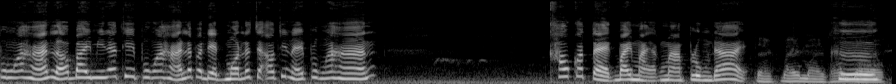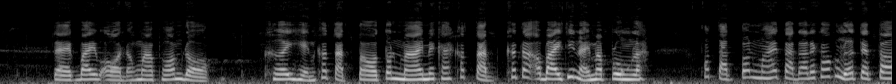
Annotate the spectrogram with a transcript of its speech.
ปรุงอาหารเหรอใบมีหน้าที่ปรุงอาหารแล้วประเด็ดหมดแล้วจะเอาที่ไหนปรุงอาหาร เขาก็แตกใบใหม่ออกมาปรุงได้ แตกใบใหม่พร้อมคือดอกแตกใบอ่อนออกมาพร้อมดอก เคยเห็นเขาตัดตอต้นไม้ไหมคะเขาตัดเขาจะเอาใบที่ไหนมาปรุงล่ะเขาตัดต้นไม้ตัดอะไรเขาก็เหลือแต่ตอ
